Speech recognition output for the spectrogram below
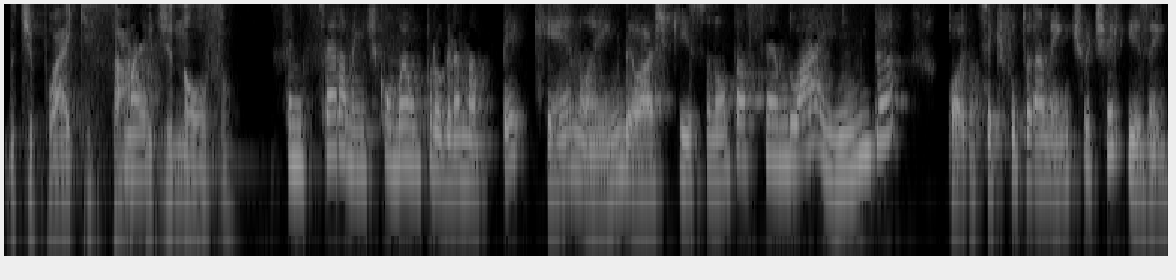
Do tipo, ai que saco, Mas- de novo. Sinceramente, como é um programa pequeno ainda, eu acho que isso não está sendo ainda. Pode ser que futuramente utilizem,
